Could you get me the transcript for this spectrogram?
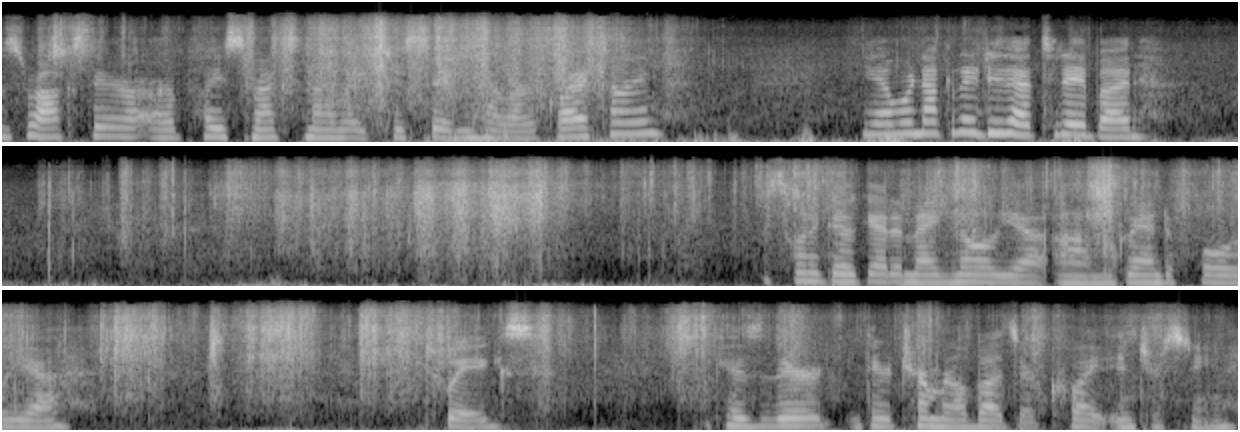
Those rocks there are a place Max and I like to sit and have our quiet time. Yeah, we're not going to do that today, bud. Just want to go get a magnolia um, grandifolia twigs because their their terminal buds are quite interesting.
